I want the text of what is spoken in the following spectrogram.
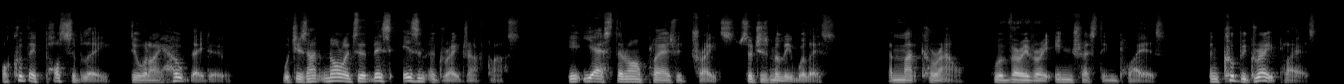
Or could they possibly do what I hope they do, which is acknowledge that this isn't a great draft class? Yes, there are players with traits, such as Malik Willis and Matt Corral, who are very, very interesting players and could be great players.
